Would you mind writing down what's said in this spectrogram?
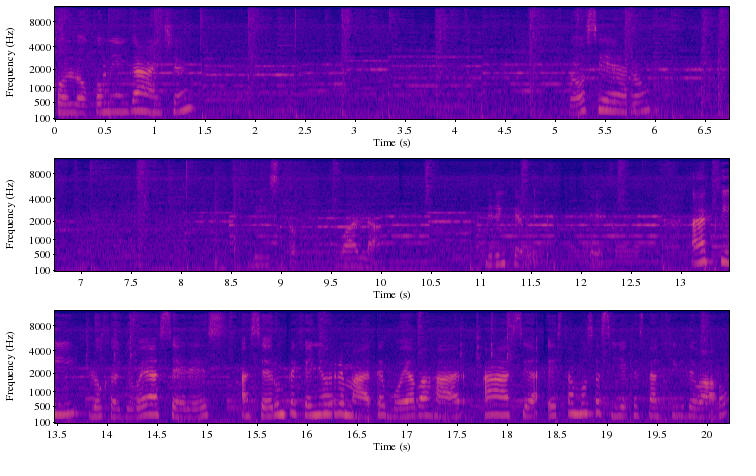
Coloco mi enganche. Lo cierro. Listo voilà. Miren qué bello queda. Aquí lo que yo voy a hacer es hacer un pequeño remate. Voy a bajar hacia esta mozasilla que está aquí debajo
